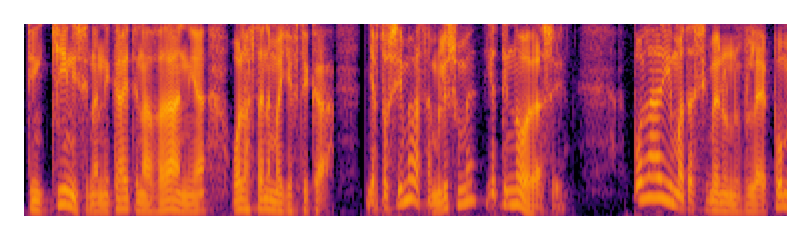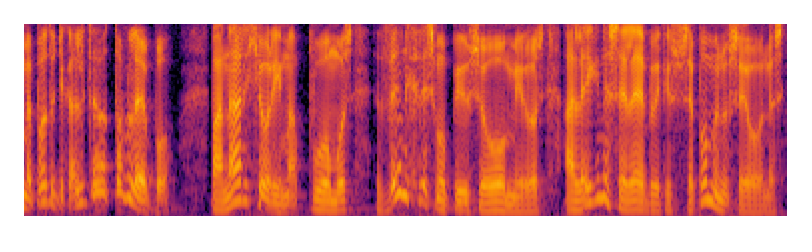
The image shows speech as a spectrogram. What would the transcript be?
την κίνηση να νικάει την αδράνεια, όλα αυτά είναι μαγευτικά. Γι' αυτό σήμερα θα μιλήσουμε για την όραση. Πολλά ρήματα σημαίνουν βλέπω, με πρώτο και καλύτερο το βλέπω. Πανάρχιο ρήμα που όμως δεν χρησιμοποιούσε ο Όμηρος, αλλά έγινε celebrity στους επόμενους αιώνες,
